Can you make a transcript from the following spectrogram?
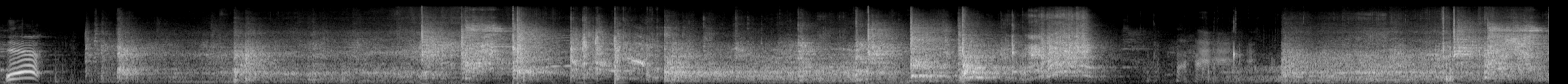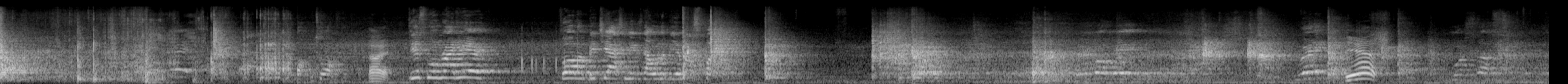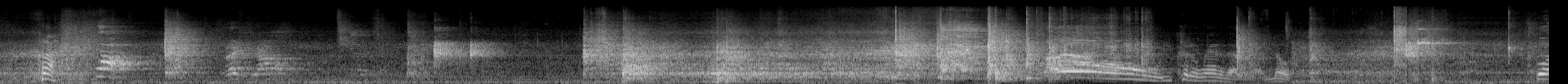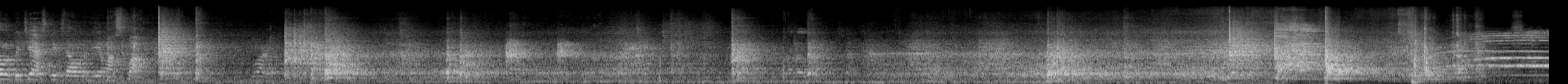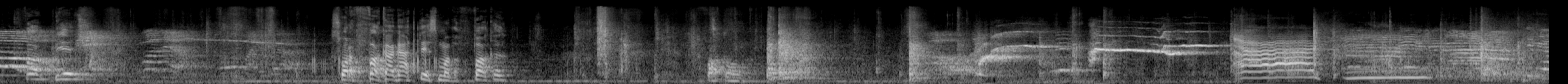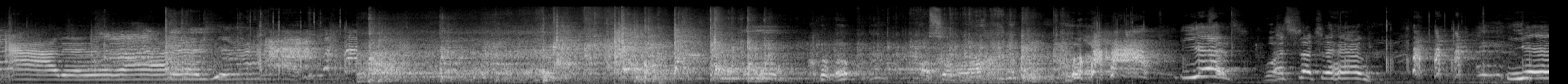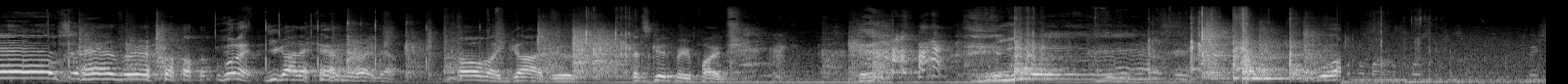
Yeah! Fucking talking. Alright. This one right here, for all them bitch ass niggas that wanna be in my spot. There we go, Ray. You ready? Yeah! More stuff. Fuck! Ready? Y'all? Oh! You could have landed that one. No. For all them bitch ass niggas that wanna be in my spot. Why the fuck I got this, motherfucker. Fuck on. What? you got a hammer right now. Oh my god, dude. That's good for your parts. First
